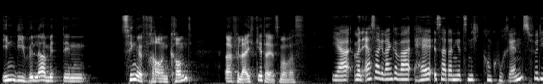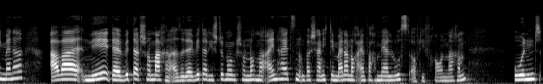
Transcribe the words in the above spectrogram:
in die Villa mit den Single-Frauen kommt. Äh, vielleicht geht da jetzt mal was. Ja, mein erster Gedanke war, hä, ist er dann jetzt nicht Konkurrenz für die Männer? Aber nee, der wird das schon machen. Also der wird da die Stimmung schon nochmal einheizen und wahrscheinlich den Männern noch einfach mehr Lust auf die Frauen machen. Und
